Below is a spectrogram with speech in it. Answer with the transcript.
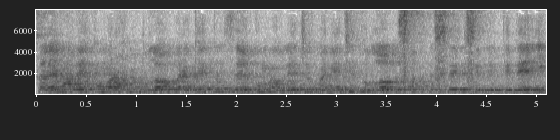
السلام عليكم ورحمة الله وبركاته. ازيكم أولادي وبناتي؟ طلاب الصف السادس الابتدائي.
